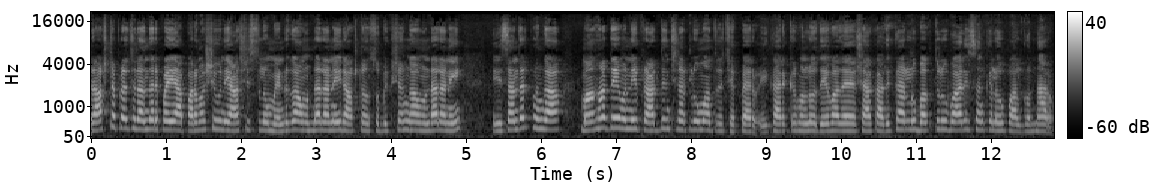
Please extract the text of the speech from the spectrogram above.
రాష్ట్ర ప్రజలందరిపై ఆ పరమశివుని ఆశీస్సులు మెండుగా ఉండాలని రాష్ట్రం సుభిక్షంగా ఉండాలని ఈ సందర్భంగా మహాదేవుని ప్రార్థించినట్లు మాత్రం చెప్పారు. ఈ కార్యక్రమంలో దేవాదాయ శాఖ అధికారులు భక్తులు భారీ సంఖ్యలో పాల్గొన్నారు.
